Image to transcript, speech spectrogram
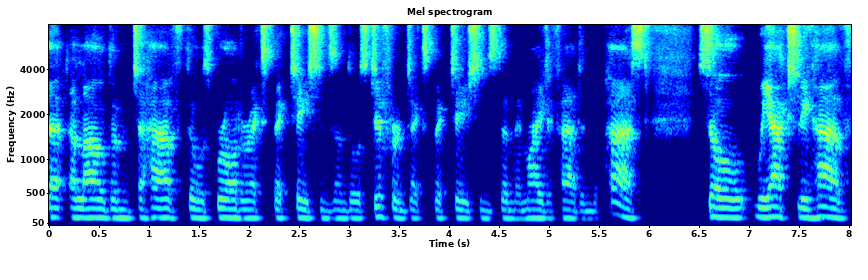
that allow them to have those broader expectations and those different expectations than they might have had in the past. So we actually have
